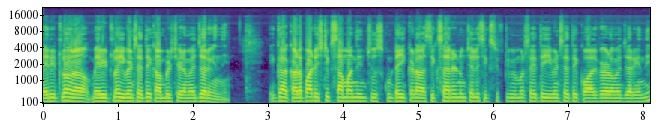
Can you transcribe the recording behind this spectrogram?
మెరిట్లో మెరిట్లో ఈవెంట్స్ అయితే కంప్లీట్ చేయడం అయితే జరిగింది. ఇక కడప డిస్టిక్ సంబంధించి చూసుకుంటే ఇక్కడ సిక్స్ హండ్రెడ్ నుంచి వెళ్ళి సిక్స్ ఫిఫ్టీ మెంబర్స్ అయితే ఈవెంట్స్ అయితే క్వాలిఫై అవ్వడం అయితే జరిగింది.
